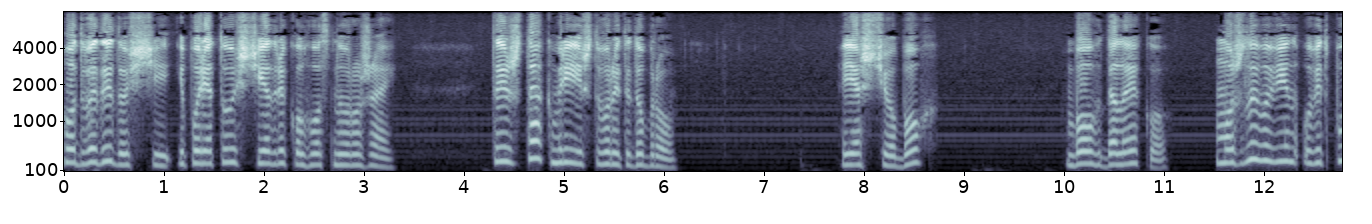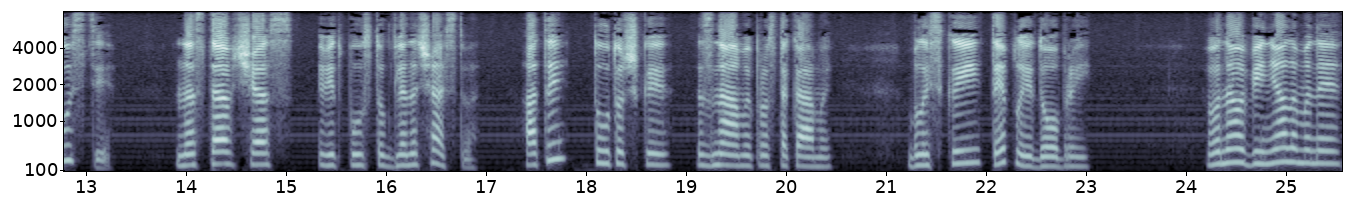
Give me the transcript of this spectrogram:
Одведи дощі і порятуй щедрий колгоспний урожай. Ти ж так мрієш творити добро. Я що, Бог? Бог далеко, можливо, він у відпустці. Настав час відпусток для начальства, а ти, туточки, з нами, простаками, близький, теплий і добрий. Вона обійняла мене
